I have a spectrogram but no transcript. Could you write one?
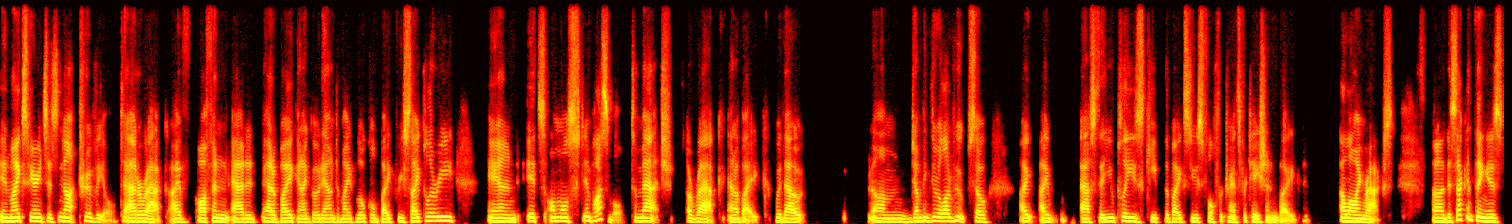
in my experience, it's not trivial to add a rack. I've often added had a bike and I go down to my local bike recyclery and it's almost impossible to match a rack and a bike without um, jumping through a lot of hoops. So I, I ask that you please keep the bikes useful for transportation by allowing racks. Uh, the second thing is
